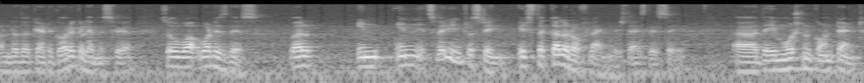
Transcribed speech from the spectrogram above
under the categorical hemisphere so what, what is this well in, in it's very interesting. It's the color of language, as they say, uh, the emotional content.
